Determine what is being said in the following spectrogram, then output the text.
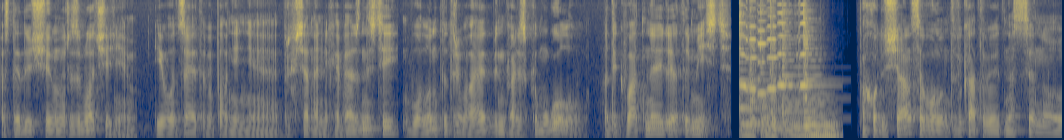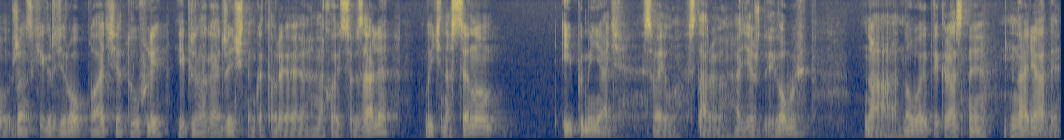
последующим разоблачением. И вот за это выполнение профессиональных обязанностей Воланд отрывает бенгальскому голову. Адекватная ли это месть? По ходу сеанса Воланд выкатывает на сцену женский гардероб, платья, туфли и предлагает женщинам, которые находятся в зале, выйти на сцену и поменять свою старую одежду и обувь на новые прекрасные наряды.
